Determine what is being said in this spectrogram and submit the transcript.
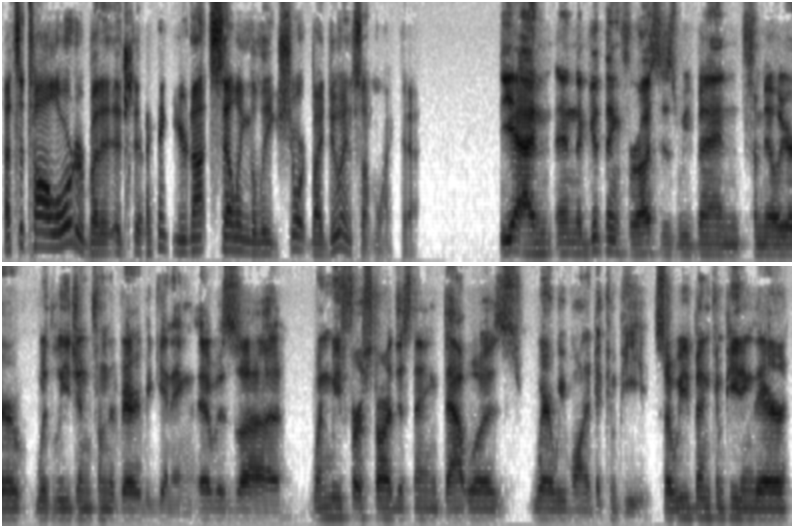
that's a tall order, but it, it, I think you're not selling the league short by doing something like that. Yeah, and and the good thing for us is we've been familiar with Legion from the very beginning. It was uh, when we first started this thing, that was where we wanted to compete. So we've been competing there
